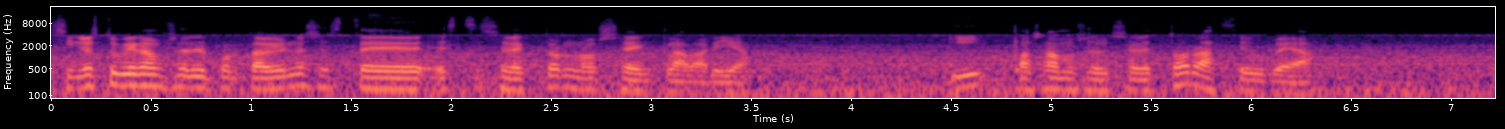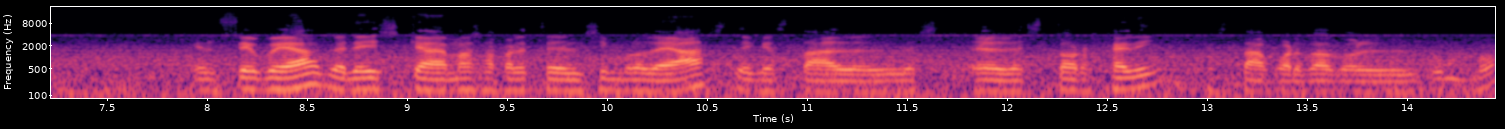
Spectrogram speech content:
si no estuviéramos en el portaaviones este, este selector no se enclavaría. Y pasamos el selector a CVA en CVA veréis que además aparece el símbolo de AS de que está el, el store heading que está guardado el rumbo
